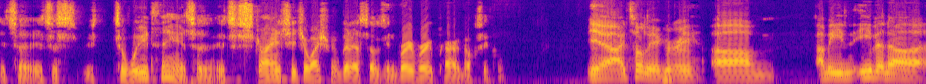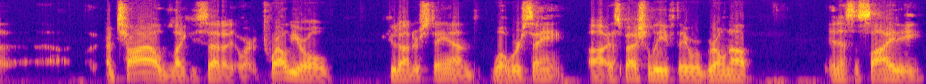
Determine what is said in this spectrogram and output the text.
It's a it's a it's a weird thing. It's a it's a strange situation we've got ourselves in. Very very paradoxical. Yeah, I totally agree. Um, I mean, even a a child, like you said, or a twelve year old could understand what we're saying, uh, especially if they were grown up in a society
